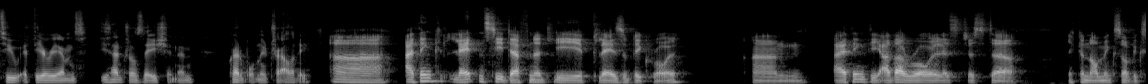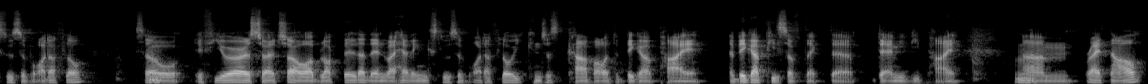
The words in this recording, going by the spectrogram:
to Ethereum's decentralization and credible neutrality? Uh, I think latency definitely plays a big role. Um, I think the other role is just the economics of exclusive order flow. So mm. if you're a searcher or a block builder, then by having exclusive order flow, you can just carve out a bigger pie, a bigger piece of the the, the MEV pie. Mm. Um, right now,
